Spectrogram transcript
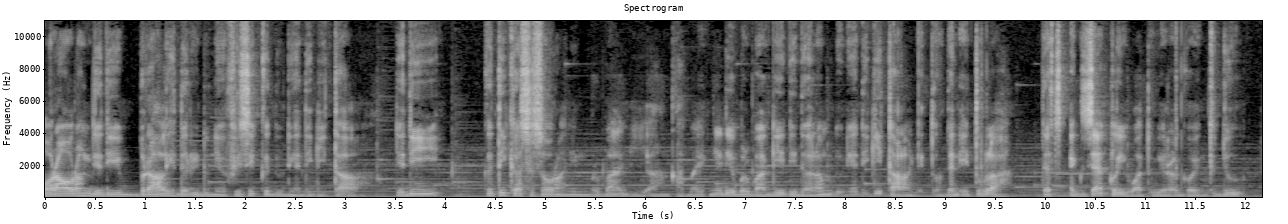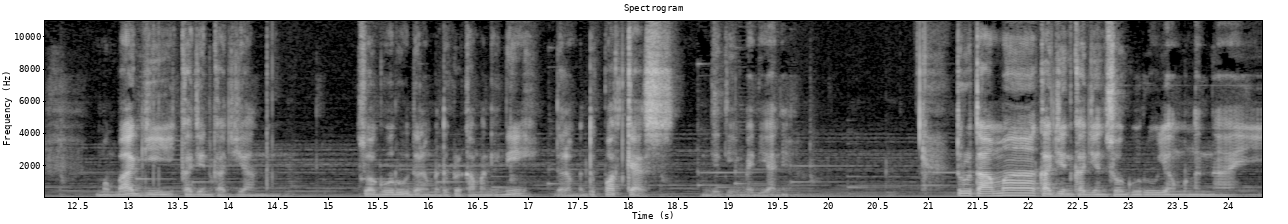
orang-orang jadi beralih dari dunia fisik ke dunia digital. Jadi ketika seseorang ingin berbagi, alangkah baiknya dia berbagi di dalam dunia digital gitu. Dan itulah that's exactly what we are going to do. Membagi kajian-kajian Suaguru dalam bentuk rekaman ini dalam bentuk podcast menjadi medianya terutama kajian-kajian Soguru yang mengenai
